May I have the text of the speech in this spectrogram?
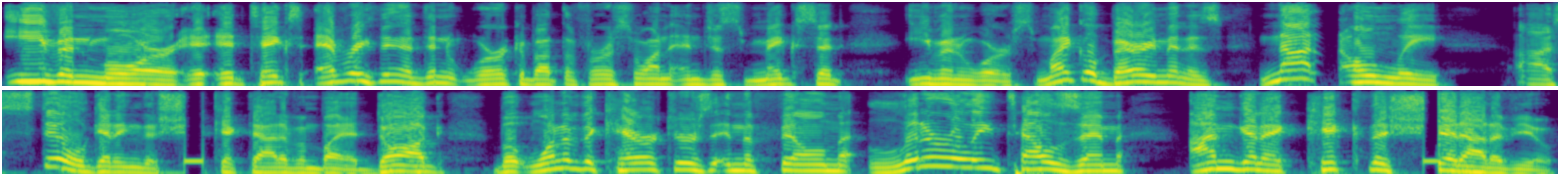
even more. It, it takes everything that didn't work about the first one and just makes it even worse. Michael Berryman is not only uh, still getting the shit kicked out of him by a dog, but one of the characters in the film literally tells him, "I'm gonna kick the shit out of you."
